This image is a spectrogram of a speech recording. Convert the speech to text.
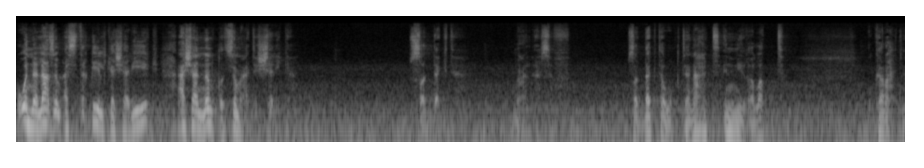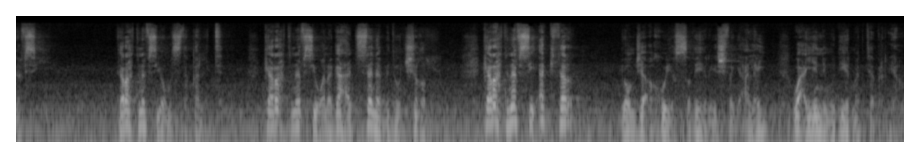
وإنه لازم أستقيل كشريك عشان ننقذ سمعة الشركة. صدقته. مع الأسف. صدقته واقتنعت إني غلطت وكرهت نفسي. كرهت نفسي يوم استقلت. كرهت نفسي وأنا قاعد سنة بدون شغل. كرهت نفسي أكثر يوم جاء أخوي الصغير يشفق علي وعيني مدير مكتب الرياض.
